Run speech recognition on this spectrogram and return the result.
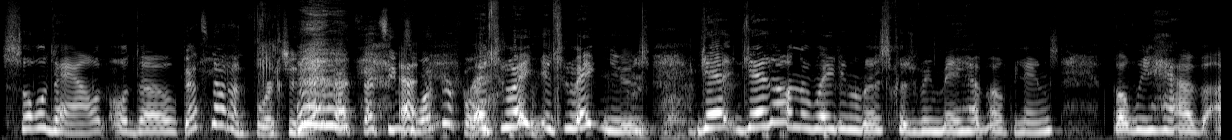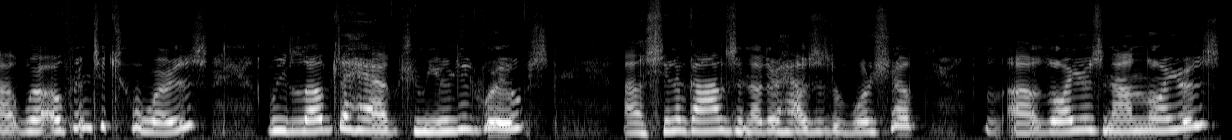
sold out, although. That's not unfortunate. that, that, seems wonderful. That's right. It's great news. Get, get on the waiting list because we may have openings. But we have, uh, we're open to tours. We love to have community groups uh, synagogues and other houses of worship, uh, lawyers, non lawyers.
